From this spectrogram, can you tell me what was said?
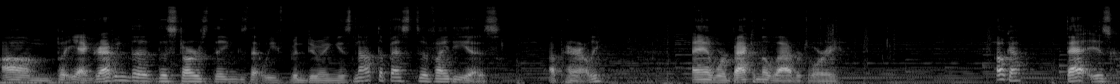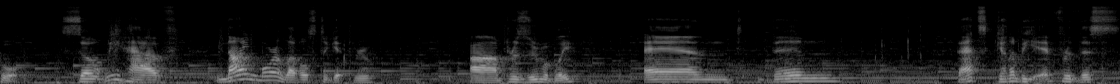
Um, but yeah, grabbing the, the stars things that we've been doing is not the best of ideas, apparently. And we're back in the laboratory. Okay, that is cool. So we have nine more levels to get through, um, presumably. And then that's gonna be it for this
